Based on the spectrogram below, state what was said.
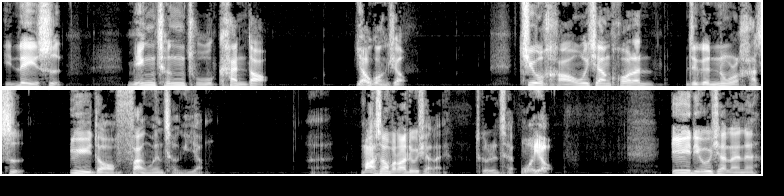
类似明成祖看到姚广孝，就好像后来。这个努尔哈赤遇到范文成一样，啊，马上把他留下来。这个人才我要，一留下来呢，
